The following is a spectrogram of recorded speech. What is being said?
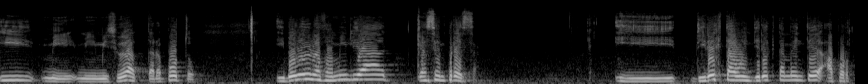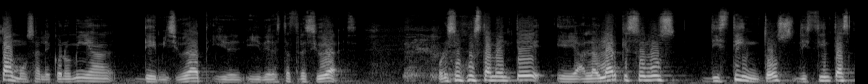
y mi, mi, ciudad, Tarapoto. Y vengo de una familia que hace empresa. Y directa o indirectamente aportamos a la economía de mi ciudad y de, estas tres ciudades. Por eso justamente eh, al hablar que somos distintos, distintas,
